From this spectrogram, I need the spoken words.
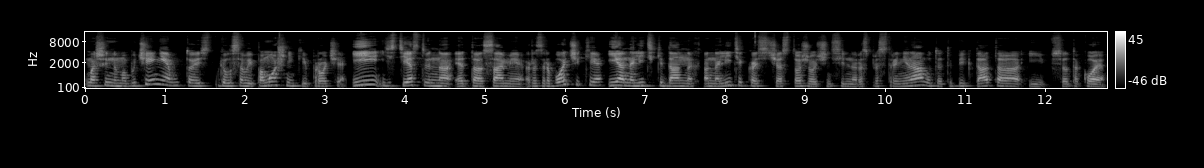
машинным обучением, то есть голосовые помощники и прочее. И, естественно, это сами разработчики и аналитики данных. Аналитика сейчас тоже очень сильно распространена, вот это big data и все такое.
